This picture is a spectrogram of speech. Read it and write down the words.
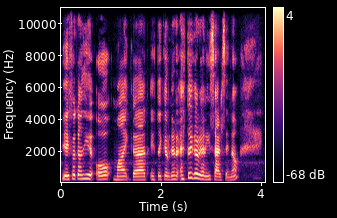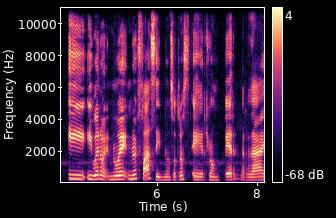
Y ahí fue cuando dije, oh my God, esto hay que, esto hay que organizarse, ¿no? Y, y, bueno, no es, no es fácil nosotros eh, romper, ¿verdad?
